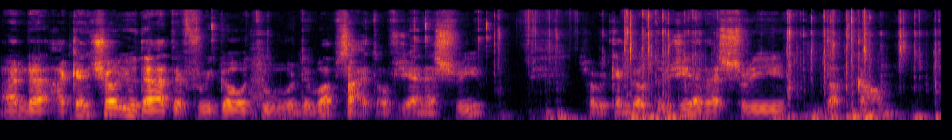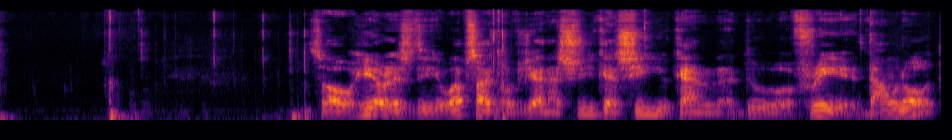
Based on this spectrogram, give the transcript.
And uh, I can show you that if we go to the website of GNS3. So we can go to gns3.com so here is the website of GNS3. You can see you can do free download.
